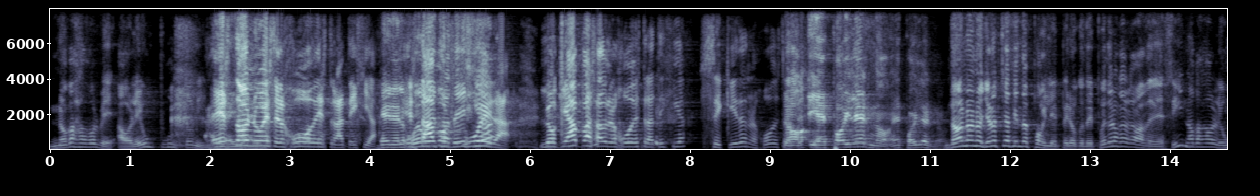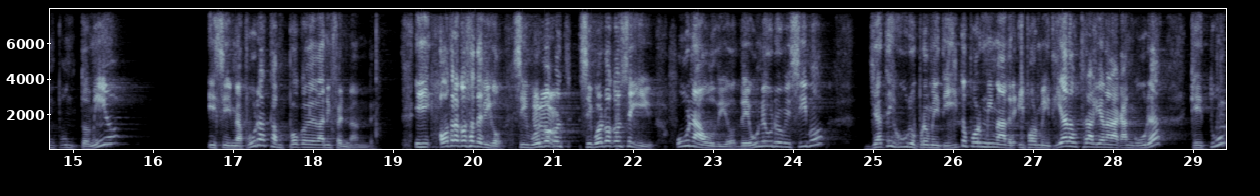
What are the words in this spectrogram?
No vas a volver a oler un punto ni Esto no es el juego de estrategia. En el juego de Estamos estrategia- fuera. Lo que ha pasado en el juego de estrategia se queda en el juego de No, estrategia. y spoiler no, spoiler no. No, no, no, yo no estoy haciendo spoiler, pero después de lo que acabas de decir, no vas a oler un punto mío. Y si me apuras, tampoco de Dani Fernández. Y otra cosa te digo, si vuelvo, a, No. si vuelvo a conseguir un audio de un Eurovisivo, ya te juro, prometidito por mi madre y por mi tía la australiana la cangura, que tú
